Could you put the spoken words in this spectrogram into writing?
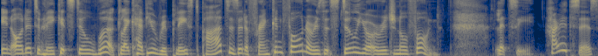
in order to make it still work. Like, have you replaced parts? Is it a Frankenphone or is it still your original phone? Let's see. Harith says,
